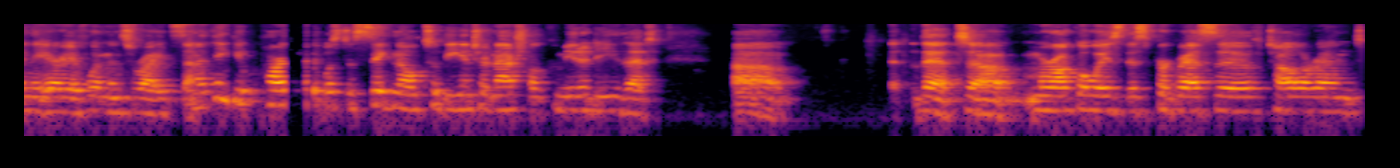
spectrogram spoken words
in, the area of women's rights, and I think it, part of it was to signal to the international community that uh, that uh, Morocco is this progressive, tolerant,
